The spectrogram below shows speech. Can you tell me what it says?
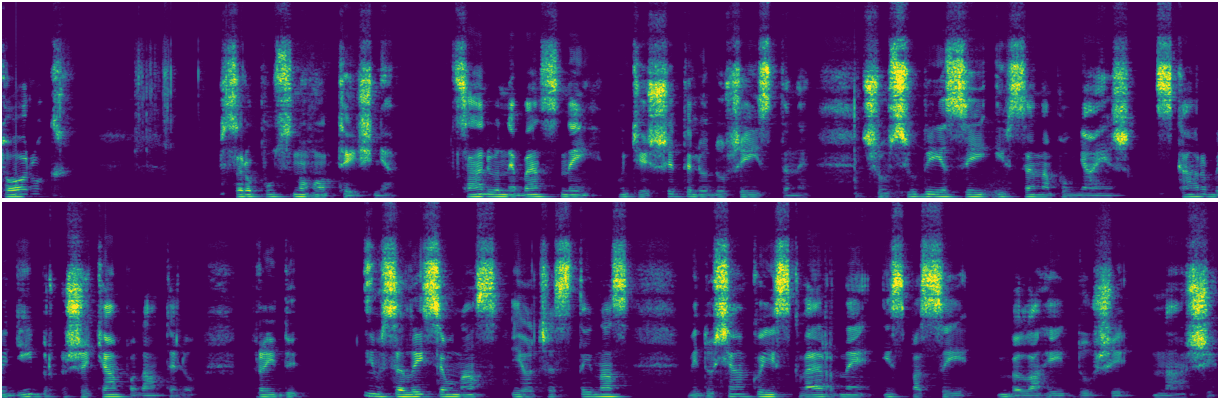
Вівторок Сиропусного тижня. Царю Небесний, утішителю душі істини, що всюди єси і все наповняєш, скарби, дібр, життя подателю, прийди і вселися в нас, і очисти нас від усякої скверни, і спаси, благі душі наші.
